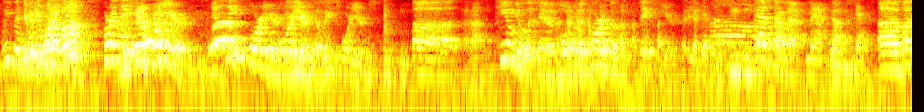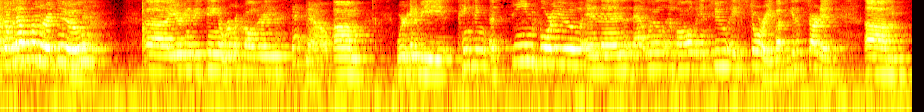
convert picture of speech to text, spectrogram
we've been You doing can be for one at of least- us. for at least four years. At least four years. Four years, at least four years. Uh, Uh-huh. cumulative over the course of six years. That's how that math works. Yeah. Uh, but so without further ado, uh, you're going to be seeing a Rumour Cauldron set now. Um, we're going to be painting a scene for you, and then that will evolve into a story. But to get us started, um,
